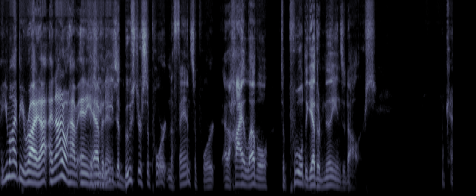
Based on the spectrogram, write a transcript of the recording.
You might be right, I, and I don't have any 'Cause You evidence. need the booster support and the fan support at a high level to pool together millions of dollars. okay,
